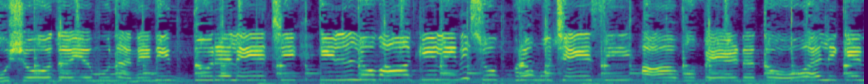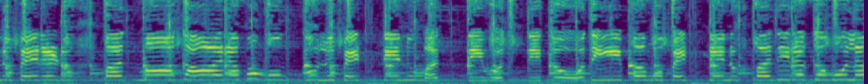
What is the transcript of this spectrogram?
ఉషోదయమునని నిద్దురలే. వాకిలిని శుభ్రము చేసి ఆవు పేడతో అలికెను పెరడు. పద్మాకారపు ముగ్గులు పెట్టెను. పత్తి ఒత్తితో దీపము పెట్టెను. పది రకముల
